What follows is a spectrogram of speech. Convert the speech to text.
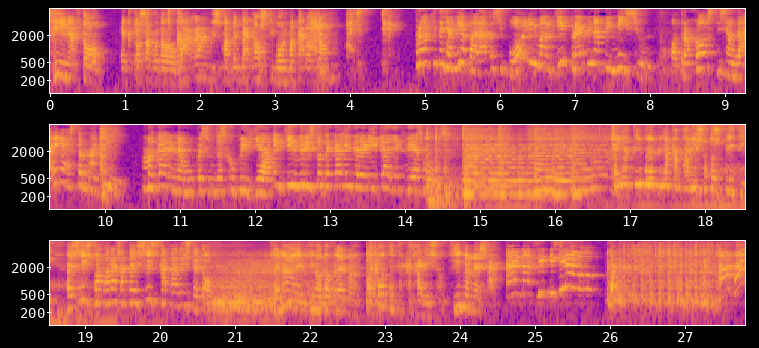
Τι είναι αυτό, εκτός από το καράμισμα πεντανόστιμων μακαρονιών; Πρόκειται για μια παράδοση που όλοι οι μαγοί πρέπει να τιμήσουν. Ο τροχός της Αγκαρίας των μαγεί. Μακάρι να μου πέσουν τα σκουπίδια. Εκεί βρίσκονται καλύτερα υλικά για εκβιασμούς. Και γιατί πρέπει να καθαρίσω το σπίτι; Εσείς το αγοράσατε, εσείς καθαρίστε το. Γεννά εκείνο το βλέμμα, οπότε θα καθαρίσω. Είμαι μέσα. Εντάξει, η σειρά μου! Αχα!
